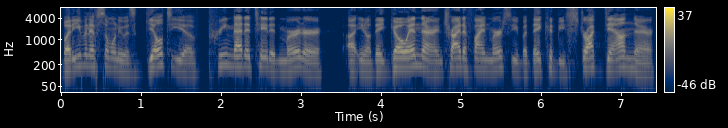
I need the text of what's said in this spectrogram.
But even if someone who was guilty of premeditated murder, uh, you know, they go in there and try to find mercy, but they could be struck down there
